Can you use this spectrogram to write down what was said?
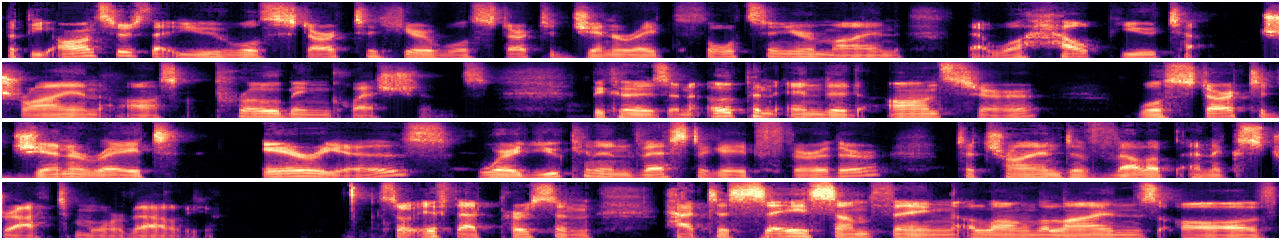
but the answers that you will start to hear will start to generate thoughts in your mind that will help you to try and ask probing questions. Because an open ended answer will start to generate areas where you can investigate further to try and develop and extract more value. So, if that person had to say something along the lines of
